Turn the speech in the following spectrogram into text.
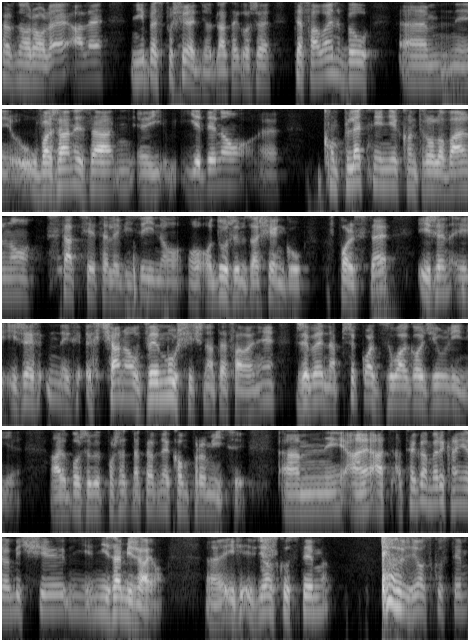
pewną rolę, ale nie bezpośrednio, dlatego że TVN był uważany za jedyną e, kompletnie niekontrolowalną stację telewizyjną o, o, dużym zasięgu w Polsce i że, i że chciano wymusić na TVN, żeby na przykład złagodził linię albo żeby poszedł na pewne kompromisy. A, a, a tego Amerykanie robić nie, nie zamierzają. E, I w, w związku z tym w związku z tym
